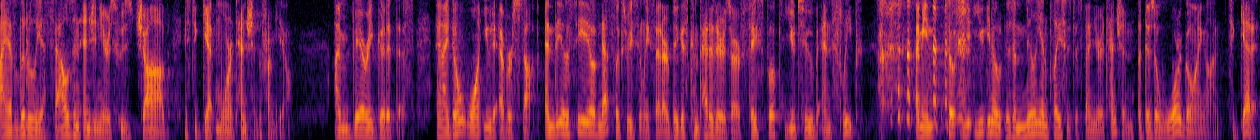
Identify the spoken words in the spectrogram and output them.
I have literally a thousand engineers whose job is to get more attention from you. I'm very good at this, and I don't want you to ever stop. And the, the CEO of Netflix recently said our biggest competitors are Facebook, YouTube, and sleep. I mean, so you, you, you, know, there's a million places to spend your attention, but there's a war going on to get it.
